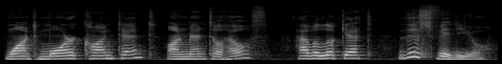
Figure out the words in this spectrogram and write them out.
Want more content on mental health? Have a look at this video.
